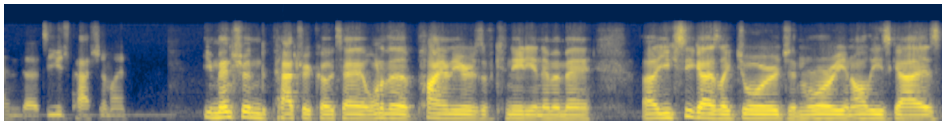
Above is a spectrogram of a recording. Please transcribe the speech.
and, uh, it's a huge passion of mine. You mentioned Patrick Cote, one of the pioneers of Canadian MMA. Uh, you see guys like George and Rory and all these guys.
